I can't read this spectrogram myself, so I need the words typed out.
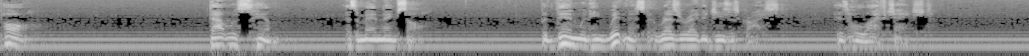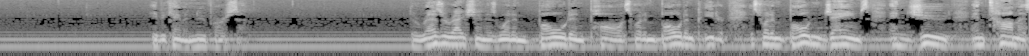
Paul, that was him as a man named Saul. But then when he witnessed a resurrected Jesus Christ, his whole life changed. He became a new person. The resurrection is what emboldened Paul. It's what emboldened Peter. It's what emboldened James and Jude and Thomas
